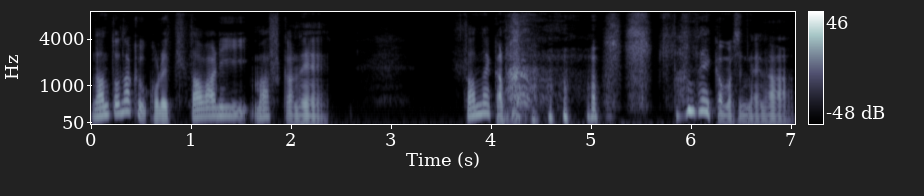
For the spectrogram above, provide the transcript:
なんとなくこれ伝わりますかね？伝わんないかな？伝わんないかもしんないな。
